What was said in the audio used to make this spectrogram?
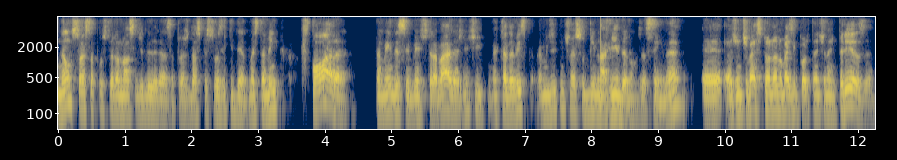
não só essa postura nossa de liderança para ajudar as pessoas aqui dentro, mas também fora também desse ambiente de trabalho, a gente, né, cada vez, à medida que a gente vai subindo na vida, vamos dizer assim, né, é, a gente vai se tornando mais importante na empresa,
